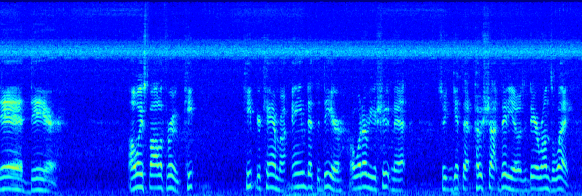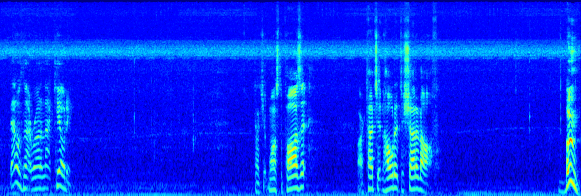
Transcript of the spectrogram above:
Dead deer. Always follow through. Keep keep your camera aimed at the deer or whatever you're shooting at so you can get that post-shot video as the deer runs away. That was not running, I killed him. Touch it once to pause it, or touch it and hold it to shut it off. Boom!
